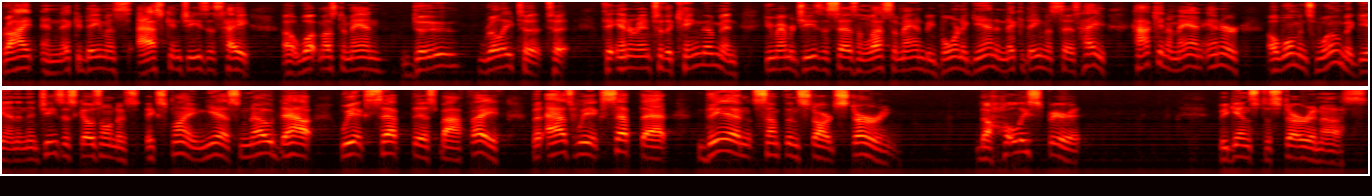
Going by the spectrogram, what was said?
right? And Nicodemus asking Jesus, hey, uh, what must a man do really to, to, to enter into the kingdom? And you remember Jesus says, unless a man be born again. And Nicodemus says, hey, how can a man enter a woman's womb again. And then Jesus goes on to explain yes, no doubt we accept this by faith. But as we accept that, then something starts stirring. The Holy Spirit begins to stir in us.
